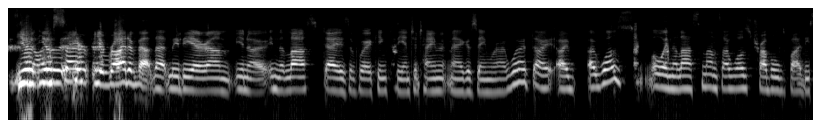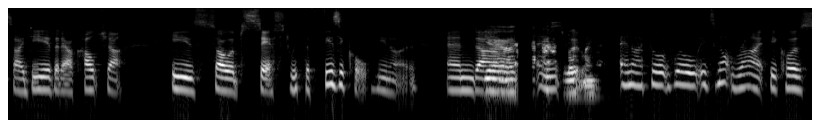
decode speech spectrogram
you're, you're so you're right about that, Lydia. Um, you know, in the last days of working for the entertainment magazine where I worked, I, I, I was, or in the last months, I was troubled by this idea that our culture is so obsessed with the physical. You know, and um, yeah, absolutely. And, and I thought, well, it's not right because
